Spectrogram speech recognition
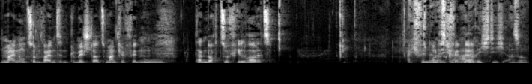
Meinungen zum Wein sind gemischt. Also manche finden Mhm. dann doch zu viel Holz. Ich finde Und das ich gerade finde- richtig. Also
